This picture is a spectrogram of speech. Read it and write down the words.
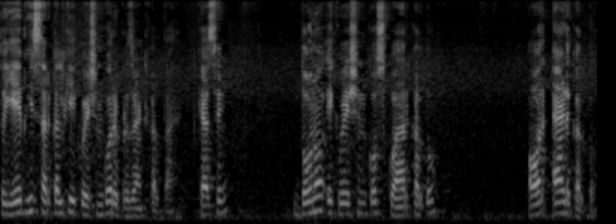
तो ये भी सर्कल की इक्वेशन को रिप्रेजेंट करता है। कैसे? दोनों इक्वेशन को स्क्वायर कर दो और ऐड कर दो।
